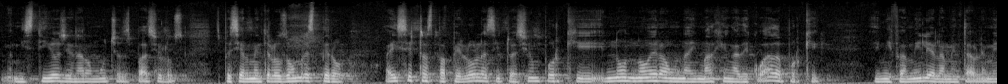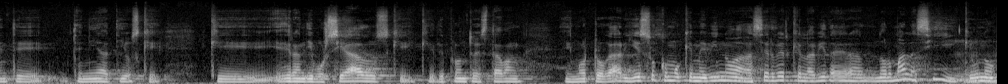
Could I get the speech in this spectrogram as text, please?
mis tíos llenaron muchos espacios, los, especialmente los hombres, pero ahí se traspapeló la situación porque no, no era una imagen adecuada, porque en mi familia lamentablemente tenía tíos que, que eran divorciados, que, que, de pronto estaban en otro hogar y eso como que me vino a hacer ver que la vida era normal así y que uno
